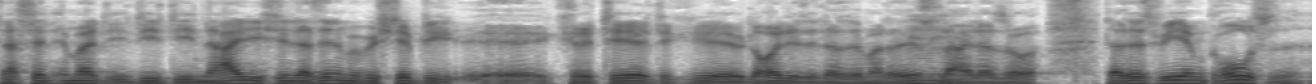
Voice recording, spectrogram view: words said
Das sind immer die, die, die neidisch sind, das sind immer bestimmte äh, Kriterien, die Leute sind das immer. Das ist mhm. leider so. Das ist wie im Großen.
